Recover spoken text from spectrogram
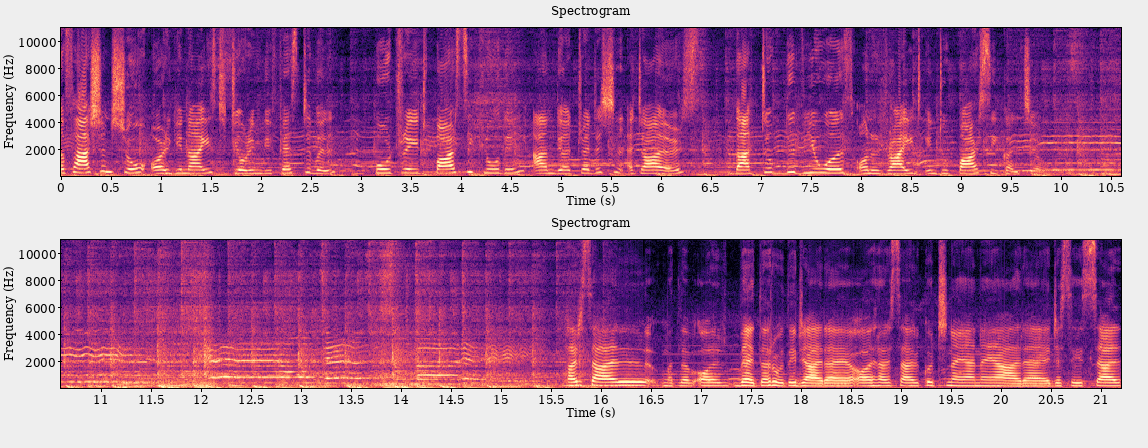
The fashion show organized during the festival portrayed Parsi clothing and their traditional attires that took the viewers on a ride into Parsi culture. हर साल मतलब और बेहतर होते जा रहा है और हर साल कुछ नया नया आ रहा है जैसे इस साल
